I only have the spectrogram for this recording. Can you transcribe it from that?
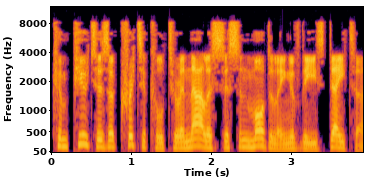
Computers are critical to analysis and modeling of these data.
